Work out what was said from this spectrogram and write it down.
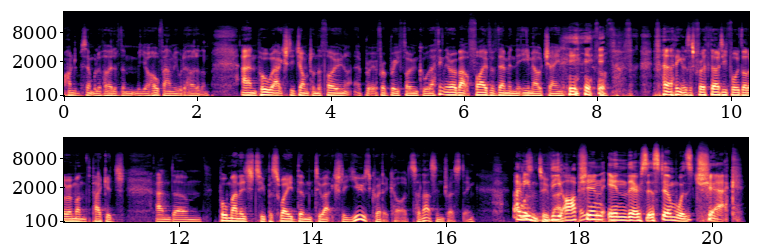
100% would have heard of them. Your whole family would have heard of them. And Paul actually jumped on the phone for a brief phone call. I think there were about five of them in the email chain. for, for, I think it was for a $34 a month package. And um, Paul managed to persuade them to actually use credit cards. So that's interesting. That I mean, the bad. option in their system was check.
